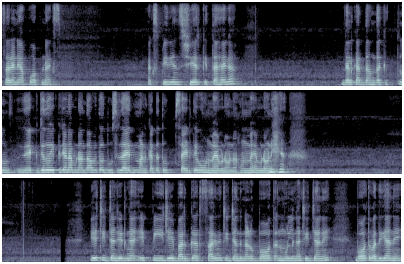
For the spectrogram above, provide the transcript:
ਸਾਰਿਆਂ ਨੇ ਆਪੋ ਆਪਣਾ ਐਕਸਪੀਰੀਅੰਸ ਸ਼ੇਅਰ ਕੀਤਾ ਹੈਗਾ ਦਿਲ ਕਰਦਾ ਹੁੰਦਾ ਕਿ ਤੂੰ ਇੱਕ ਜਦੋਂ ਇੱਕ ਜਣਾ ਬਣਾਉਂਦਾ ਹੋਵੇ ਤਾਂ ਦੂਸਰੇ ਦਾ ਇਹ ਮਨ ਕਰਦਾ ਤੂੰ ਸਾਈਡ ਤੇ ਹੋ ਹੁਣ ਮੈਂ ਬਣਾਉਣਾ ਹੁਣ ਮੈਂ ਬਣਾਉਣੀ ਆ ਇਹ ਚੀਜ਼ਾਂ ਜਿਹੜੀਆਂ ਇਹ ਪੀਜੇ 버ਗਰ ਸਾਰੀਆਂ ਚੀਜ਼ਾਂ ਦੇ ਨਾਲੋਂ ਬਹੁਤ ਅਨਮੁੱਲੀਆਂ ਚੀਜ਼ਾਂ ਨੇ ਬਹੁਤ ਵਧੀਆ ਨੇ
